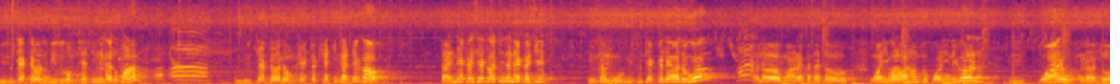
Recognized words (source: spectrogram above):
બીજું ટ્રેક્ટર હોય તો બીજું આમ ખેંચી નહીં કાઢવું પડે બીજું ટ્રેક્ટર હોય તો આમ ટ્રેક્ટર ખેંચીને કાઢે કહો. તારી ને કરશે કે હતી ને કરશે એમ કે હું બીજું ટ્રેક્ટર લેવા જવું અને મારે કદાચ પાણી વળવાનું જો પાણી નહીં વળે ને તો આવ્યો અને જો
